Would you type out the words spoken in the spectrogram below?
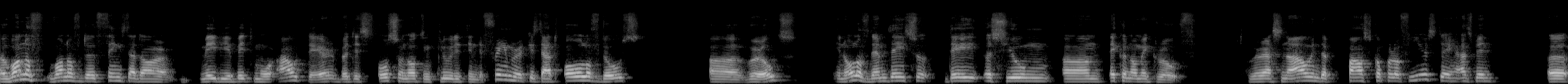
Uh, one of one of the things that are maybe a bit more out there, but it's also not included in the framework, is that all of those uh, worlds, in all of them, they so they assume um, economic growth, whereas now in the past couple of years there has been uh,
